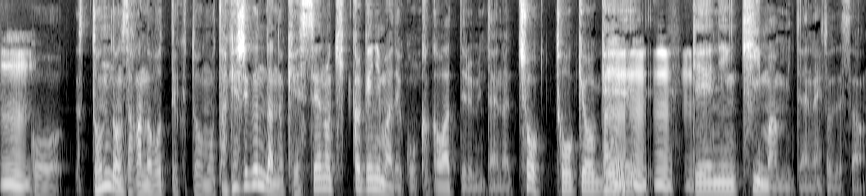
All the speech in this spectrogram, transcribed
うん、こう、どんどん遡っていくと、もう、たけし軍団の結成のきっかけにまでこう関わってるみたいな、超東京芸、芸人キーマンみたいな人でさ。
